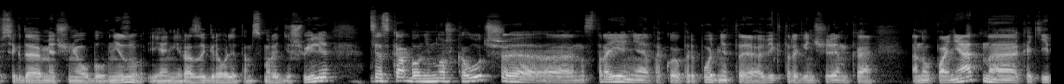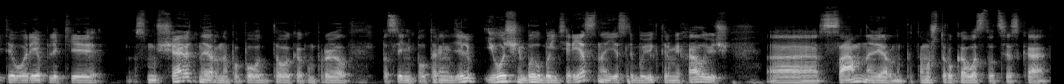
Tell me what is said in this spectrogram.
всегда мяч у него был внизу, и они разыгрывали там с Марадишвили. ЦСКА был немножко лучше, а, настроение такое приподнятое Виктора Гончаренко, оно понятно, какие-то его реплики смущают, наверное, по поводу того, как он провел последние полторы недели. И очень было бы интересно, если бы Виктор Михайлович э, сам, наверное, потому что руководство ЦСКА,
